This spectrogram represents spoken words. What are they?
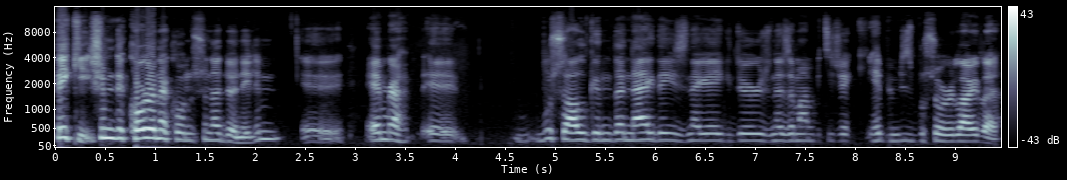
Peki şimdi korona konusuna dönelim. Emrah bu salgında neredeyiz, nereye gidiyoruz, ne zaman bitecek hepimiz bu sorularla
